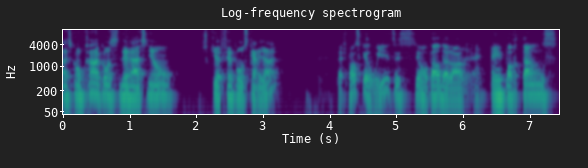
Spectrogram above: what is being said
est qu'on prend en considération ce qu'il a fait post-carrière Ben, je pense que oui. Si on parle de leur im- importance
